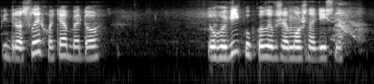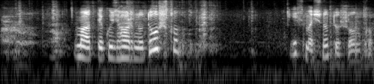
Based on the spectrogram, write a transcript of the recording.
підросли хоча б до того віку, коли вже можна дійсно мати якусь гарну тушку і смачну тушонку.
